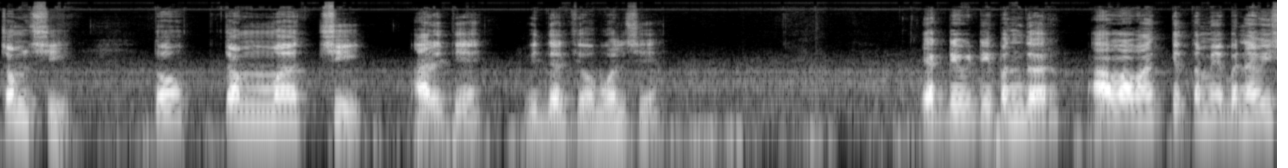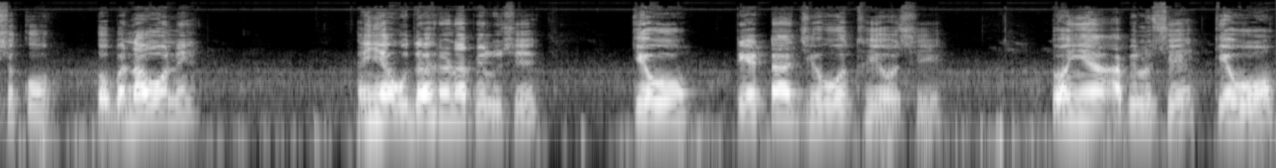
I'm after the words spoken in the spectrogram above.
ચમચી. તો ચમચી. આ રીતે વિદ્યાર્થીઓ બોલશે. એક્ટિવિટી પંદર. આવા વાક્ય તમે બનાવી શકો તો બનાવો ને. અહીંયા ઉદાહરણ આપેલું છે. કેવો ટેટા જેવો થયો છે. તો અહીંયા આપેલું છે, કેવો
